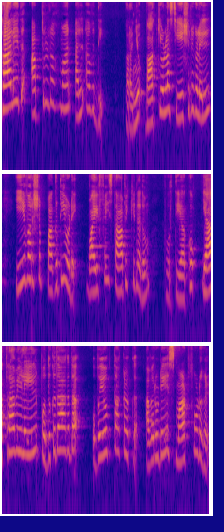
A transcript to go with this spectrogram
Khalid Abdul Rahman Al Awadi പറഞ്ഞു. ബാക്കിയുള്ള സ്റ്റേഷനുകളിൽ ഈ വർഷം പകുതിയോടെ വൈഫൈ സ്ഥാപിക്കുന്നതും പൂർത്തിയാക്കും. യാത്രാവേളയിൽ പൊതുഗതാഗത ഉപയോക്താക്കൾക്ക് അവരുടെ സ്മാർട്ട് ഫോണുകൾ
